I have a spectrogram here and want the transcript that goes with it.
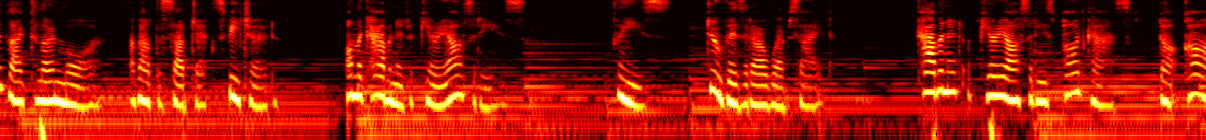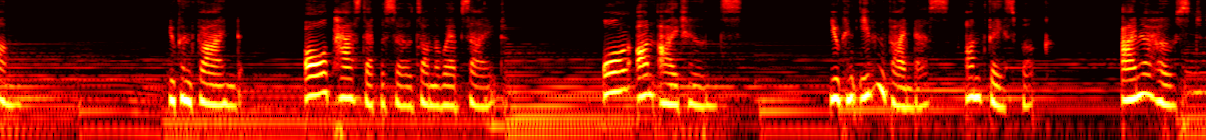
You'd like to learn more about the subjects featured on the Cabinet of Curiosities, please do visit our website Cabinet of Curiosities Podcast.com. You can find all past episodes on the website or on iTunes. You can even find us on Facebook. I'm your host,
